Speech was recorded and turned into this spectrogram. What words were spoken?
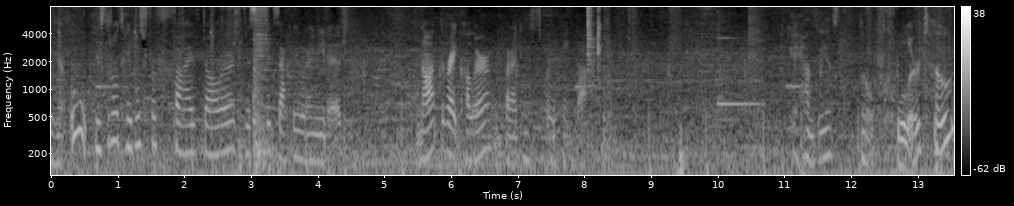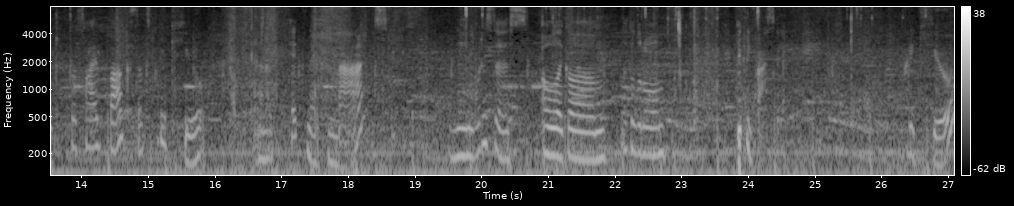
Over here. Ooh, these little tables for $5. This is exactly what I needed. Not the right color, but I can spray paint that. They have these little cooler tote for five bucks. That's pretty cute. And a picnic mat. And then what is this? Oh, like a, um, like a little picnic basket. Pretty cute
